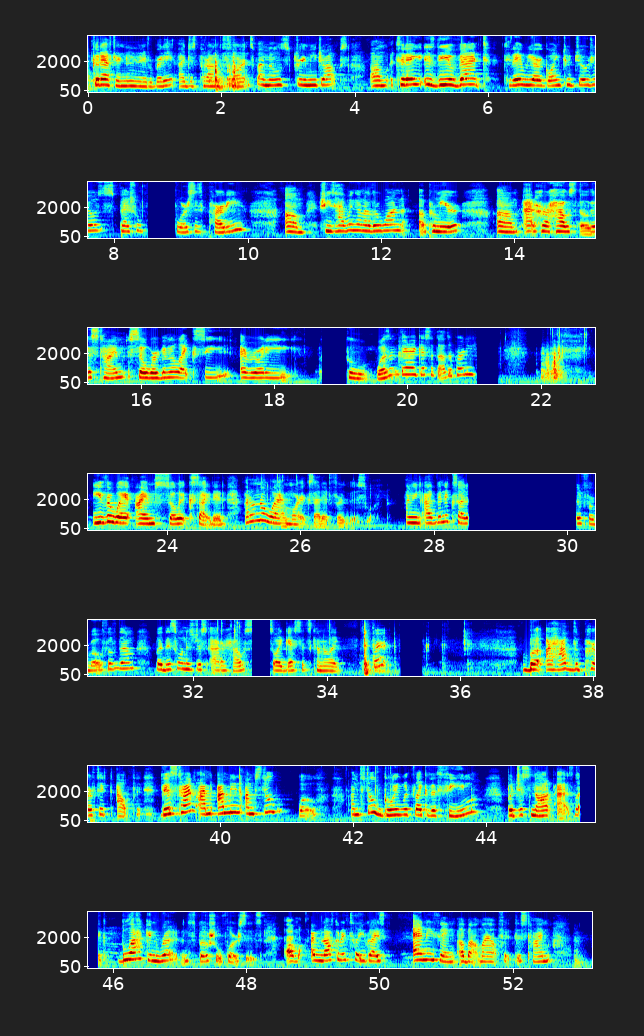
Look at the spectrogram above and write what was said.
Good afternoon, everybody. I just put on the Florence by Mills Dreamy Drops. Um, today is the event. Today we are going to JoJo's Special Forces party. Um, she's having another one, a premiere, um, at her house though this time. So we're gonna like see everybody who wasn't there, I guess, at the other party. Either way, I am so excited. I don't know why I'm more excited for this one. I mean, I've been excited for both of them, but this one is just at her house, so I guess it's kind of like different. But I have the perfect outfit. This time, I'm I mean, I'm still whoa. I'm still going with like the theme, but just not as like, like black and red and special forces. Um I'm not going to tell you guys anything about my outfit this time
